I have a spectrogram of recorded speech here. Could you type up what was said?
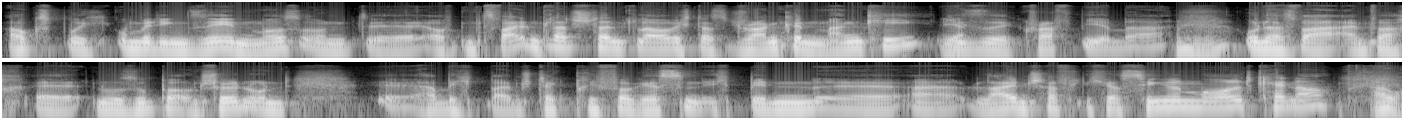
Augsburg unbedingt sehen muss. Und äh, auf dem zweiten Platz stand, glaube ich, das Drunken Monkey, ja. diese Craft Beer Bar. Mhm. Und das war einfach äh, nur super und schön. Und äh, habe ich beim Steckbrief vergessen, ich bin äh, äh leidenschaftlicher Single Malt Kenner. Oh.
